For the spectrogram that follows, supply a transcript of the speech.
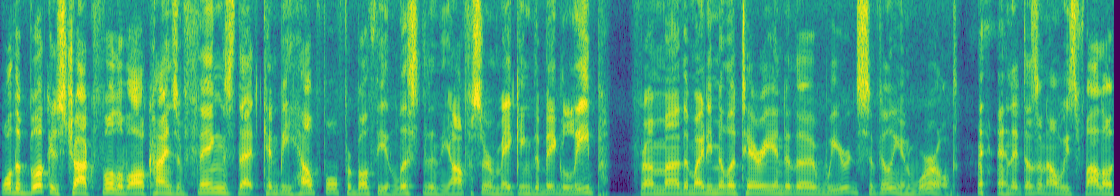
Well, the book is chock full of all kinds of things that can be helpful for both the enlisted and the officer making the big leap from uh, the mighty military into the weird civilian world. and it doesn't always follow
